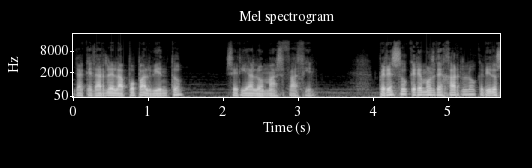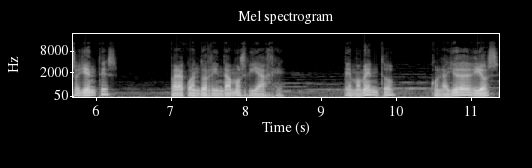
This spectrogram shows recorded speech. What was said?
ya que darle la popa al viento sería lo más fácil. Pero eso queremos dejarlo, queridos oyentes, para cuando rindamos viaje. De momento, con la ayuda de Dios,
